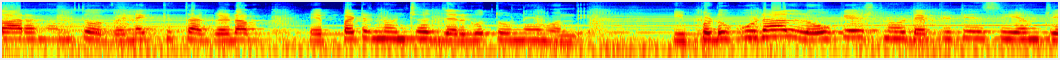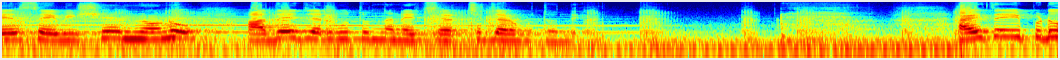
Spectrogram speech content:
కారణంతో వెనక్కి తగ్గడం ఎప్పటి నుంచో జరుగుతూనే ఉంది. ఇప్పుడు కూడా లోకేష్ను డిప్యూటీ సీఎం చేసే విషయంలోనూ అదే జరుగుతుందనే చర్చ జరుగుతుంది. అయితే ఇప్పుడు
